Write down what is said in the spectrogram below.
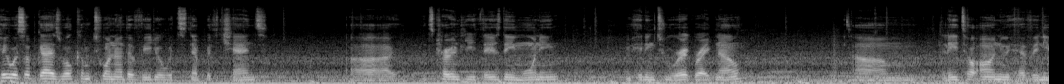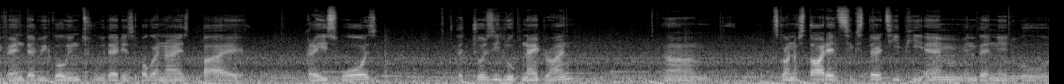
hey what's up guys welcome to another video with snap with chance uh, it's currently thursday morning i'm heading to work right now um, later on we have an event that we're going to that is organized by race wars the Jozi Loop night run. Um, it's gonna start at 6:30 p.m. and then it will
